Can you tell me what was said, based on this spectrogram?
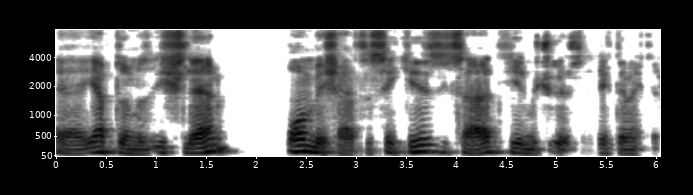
e, yaptığımız işlem 15 artı 8 saat 23'ü gösterecek demektir.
